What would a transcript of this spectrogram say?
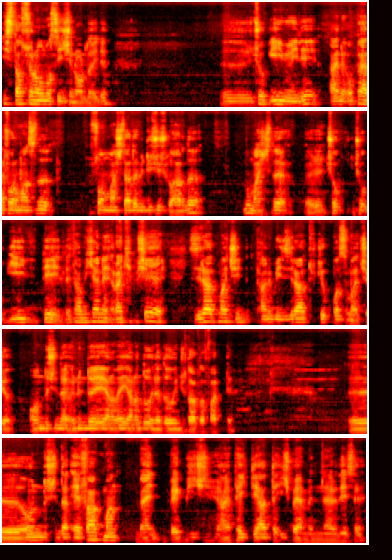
istasyon olması için oradaydı. Ee, çok iyi miydi? Hani o performanslı son maçlarda bir düşüş vardı. Bu maçta öyle çok çok iyi değildi. Tabii ki hani rakip şeye Ziraat maçı hani bir Ziraat Türkiye Kupası maçı. Onun dışında önünde yana ve yanında oynadığı oyuncular da farklı. Ee, onun dışında Efe Akman ben pek hiç yani pek değil hatta hiç beğenmedim neredeyse.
